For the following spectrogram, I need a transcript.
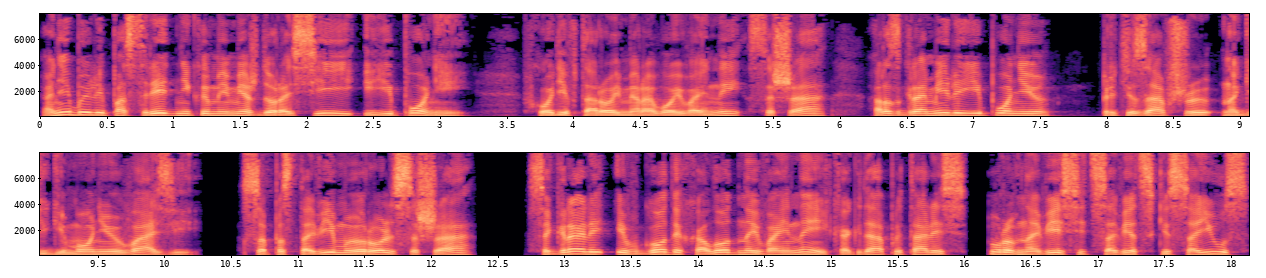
они были посредниками между Россией и Японией. В ходе Второй мировой войны США разгромили Японию, притязавшую на гегемонию в Азии. Сопоставимую роль США сыграли и в годы Холодной войны, когда пытались уравновесить Советский Союз,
